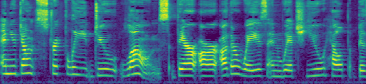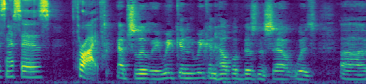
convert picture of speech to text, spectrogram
And you don't strictly do loans. There are other ways in which you help businesses thrive. Absolutely, we can we can help a business out with uh,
